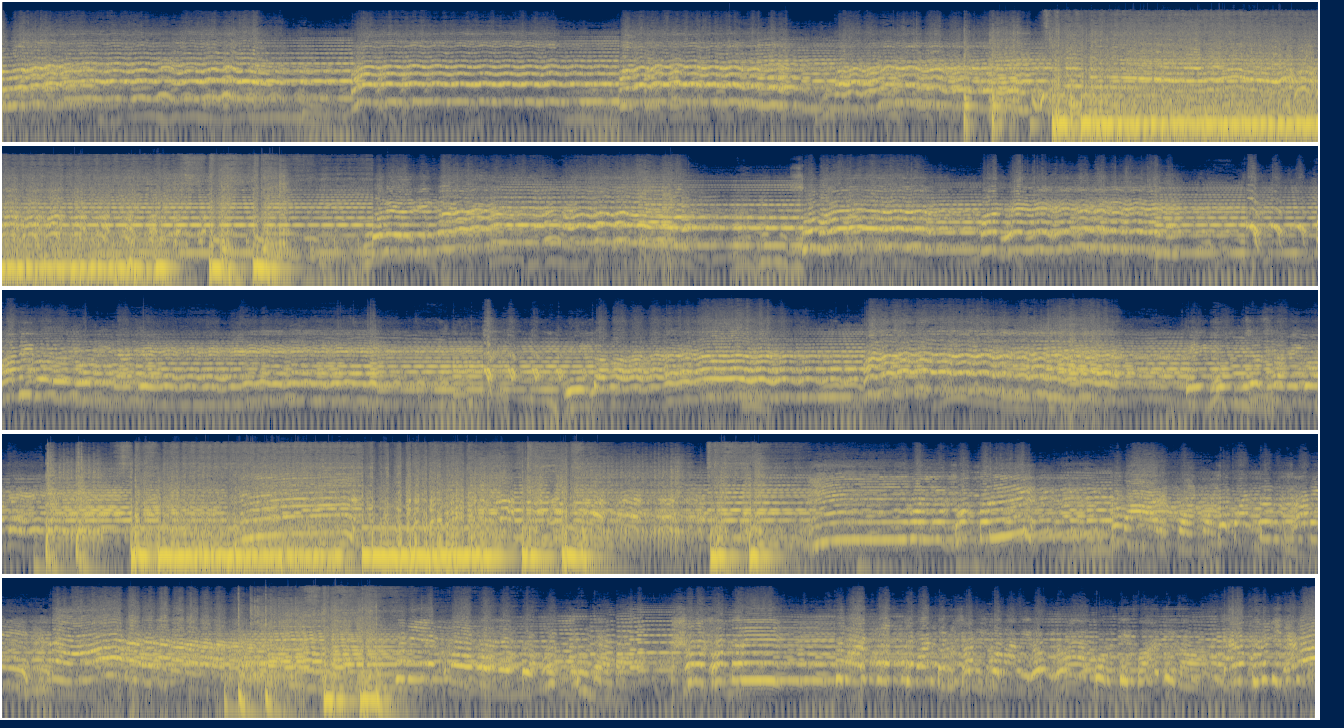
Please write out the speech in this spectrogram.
আমার তোমার পঞ্চপাণ্ডব স্বামী তুমি এখনও পর্যন্ত তোমার পঞ্চপাণ্ডব স্বামী তোমাকে রক্ষা করতে পারবে না কারণ তুমি কি জানো?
